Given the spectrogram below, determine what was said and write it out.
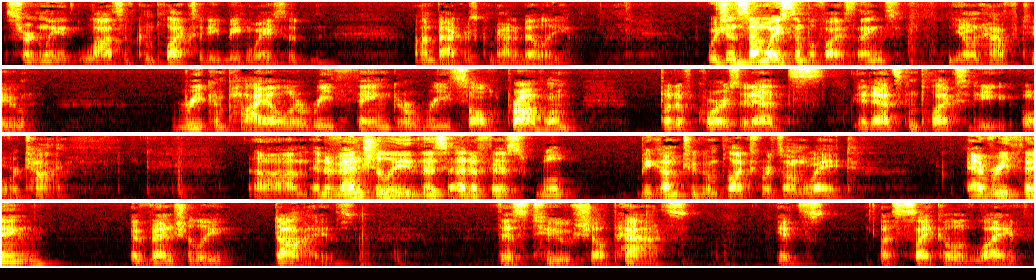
Certainly, lots of complexity being wasted on backwards compatibility, which in some ways simplifies things. You don't have to recompile or rethink or resolve a problem, but of course, it adds it adds complexity over time. Um, and eventually, this edifice will become too complex for its own weight. Everything eventually dies. This too shall pass. It's a cycle of life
